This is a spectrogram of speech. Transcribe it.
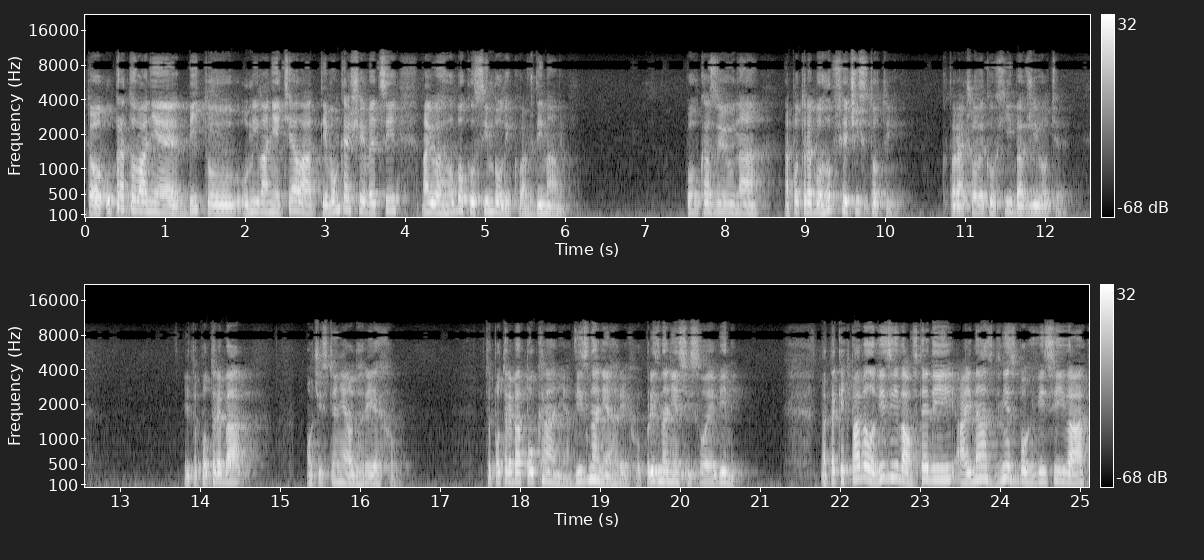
to upratovanie bytu, umývanie tela, tie vonkajšie veci majú hlbokú symboliku a vždy mali. Poukazujú na, na potrebu hlbšej čistoty, ktorá človeku chýba v živote. Je to potreba očistenia od hriechov. Je to potreba pokánia, vyznania hriechov, priznanie si svojej viny. A tak keď Pavel vyzýval vtedy, aj nás dnes Boh vyzýva,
